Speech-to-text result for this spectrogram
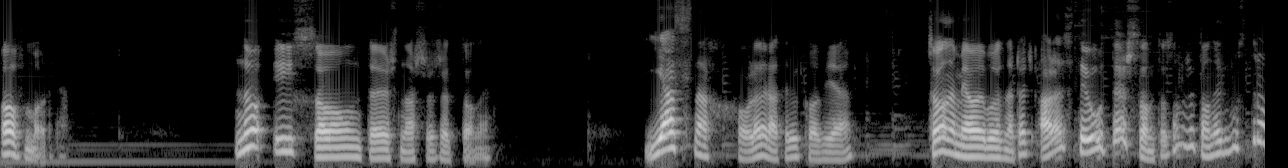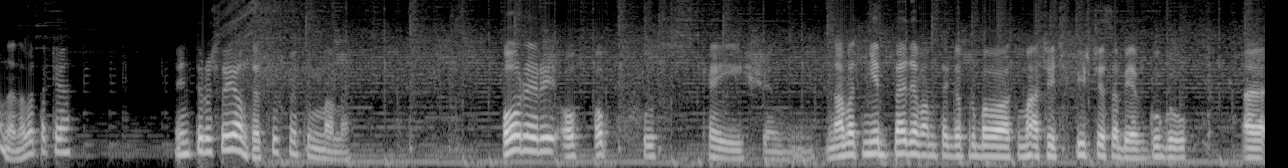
O w mordę. No i są też nasze żetony. Jasna cholera tylko wie, co one miałyby oznaczać, ale z tyłu też są. To są żetony dwustronne, nawet takie interesujące. Cóż my tu mamy? Orrery of Obfuscation. Nawet nie będę wam tego próbował tłumaczyć. Wpiszcie sobie w Google. E,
